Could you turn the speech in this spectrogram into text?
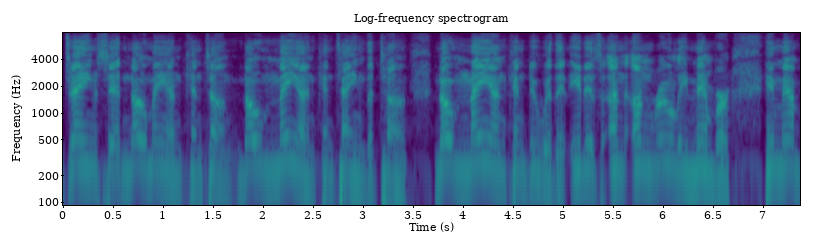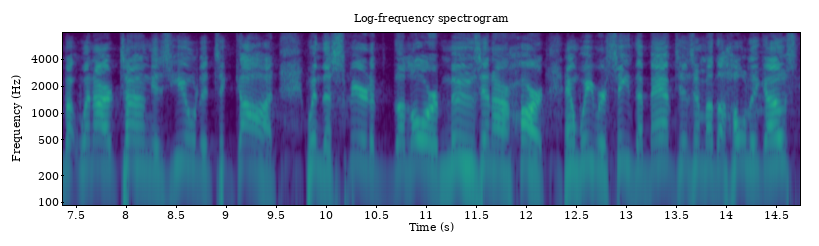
James said, No man can tongue, no man can tame the tongue, no man can do with it. It is an unruly member. Amen. But when our tongue is yielded to God, when the Spirit of the Lord moves in our heart and we receive the baptism of the Holy Ghost,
